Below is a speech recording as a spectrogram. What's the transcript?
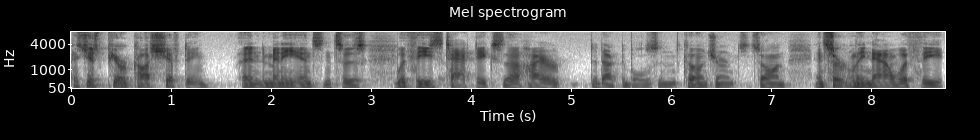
it's just pure cost shifting in many instances with these tactics, the higher deductibles and co-insurance and so on. And certainly now with the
